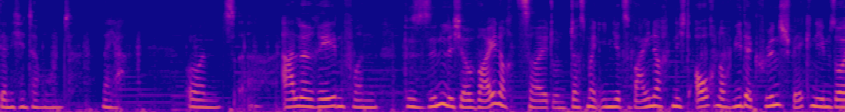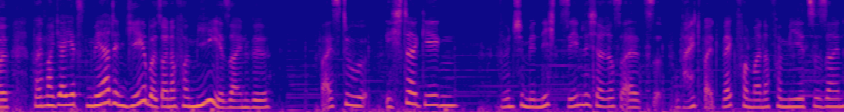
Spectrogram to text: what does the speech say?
ja nicht hinterm Mond. Naja. Und äh, alle reden von besinnlicher Weihnachtszeit und dass man ihnen jetzt Weihnachten nicht auch noch wie der Cringe wegnehmen soll, weil man ja jetzt mehr denn je bei seiner Familie sein will. Weißt du, ich dagegen wünsche mir nichts Sehnlicheres als weit, weit weg von meiner Familie zu sein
